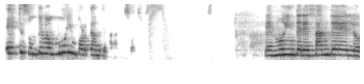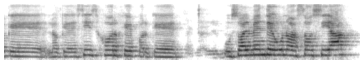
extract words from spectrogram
Este es un tema muy importante para nosotros. Es muy interesante lo que, lo que decís, Jorge, porque usualmente uno asocia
